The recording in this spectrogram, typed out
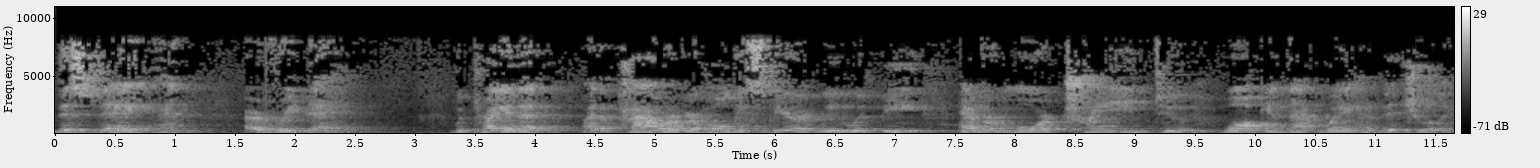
this day and every day. We pray that by the power of your Holy Spirit, we would be ever more trained to walk in that way habitually.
